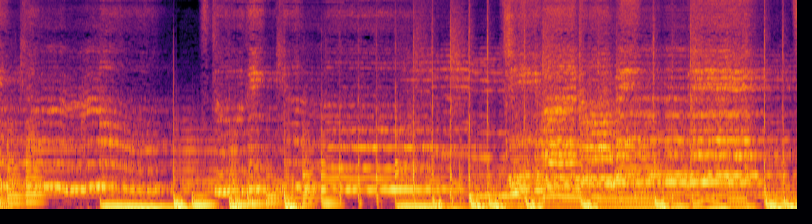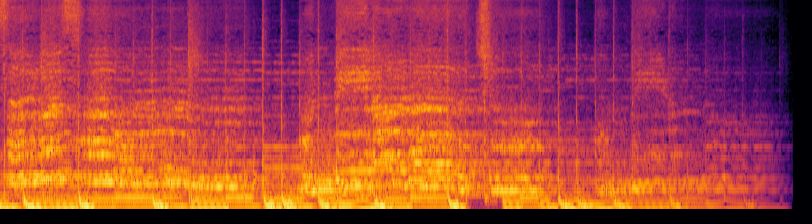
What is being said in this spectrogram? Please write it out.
you. can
